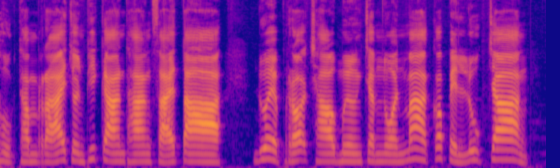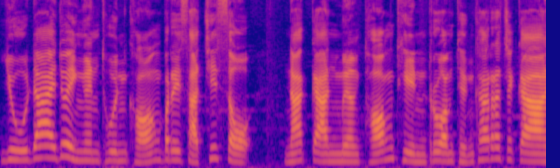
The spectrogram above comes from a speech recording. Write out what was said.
ถูกทำร้ายจนพิการทางสายตา ด้วยเพราะชาวเมืองจำนวนมากก็เป็นลูกจ้าง อยู่ได้ด้วยเงินทุนของบริษัทชิโซนักการเมืองท้องถิ่นรวมถึงข้าราชการ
